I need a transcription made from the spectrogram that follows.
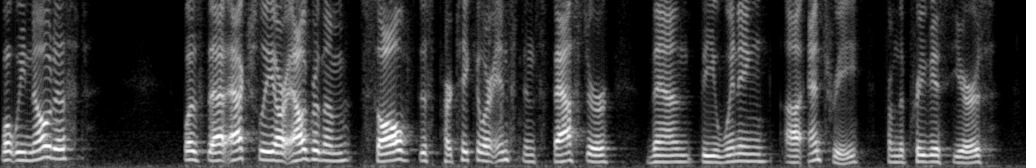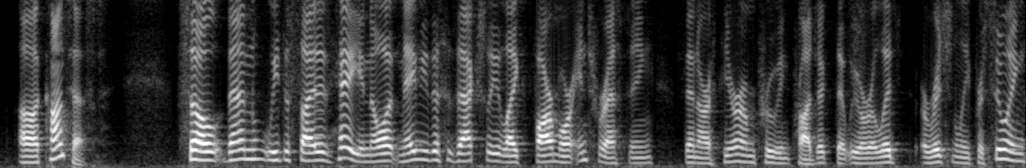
what we noticed was that actually our algorithm solved this particular instance faster than the winning uh, entry from the previous year's uh, contest. So then we decided, hey, you know what, maybe this is actually like far more interesting than our theorem proving project that we were originally pursuing.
